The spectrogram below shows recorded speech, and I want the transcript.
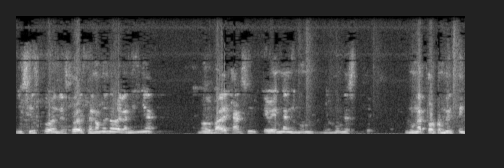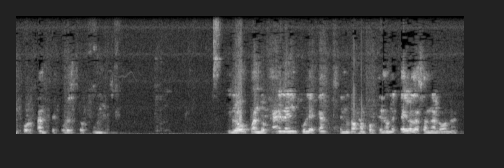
insisto, en esto del fenómeno de la niña, nos va a dejar sin que venga ningún, ningún este, ninguna tormenta importante por estos juntos. Y luego cuando caen ahí en Culiacán, se enojan porque no le cayó la sanalona.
